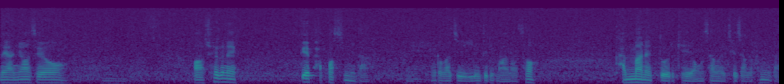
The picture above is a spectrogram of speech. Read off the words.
네, 안녕하세요. 음, 아, 최근에 꽤 바빴습니다. 네, 여러 가지 일들이 많아서 간만에 또 이렇게 영상을 제작을 합니다.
